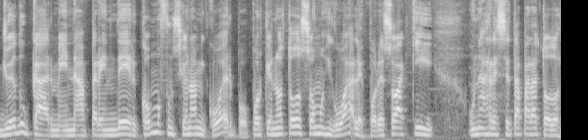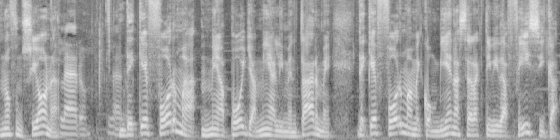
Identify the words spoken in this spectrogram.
yo educarme en aprender cómo funciona mi cuerpo, porque no todos somos iguales, por eso aquí una receta para todos no funciona. Claro, claro. ¿De qué forma me apoya a mí alimentarme? ¿De qué forma me conviene hacer actividad física?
